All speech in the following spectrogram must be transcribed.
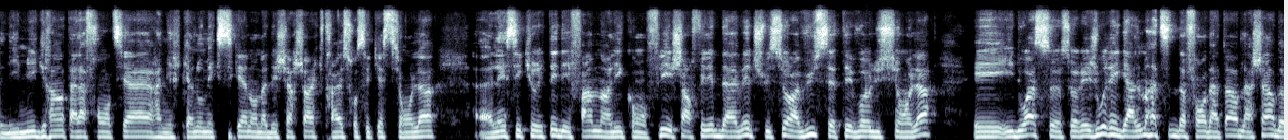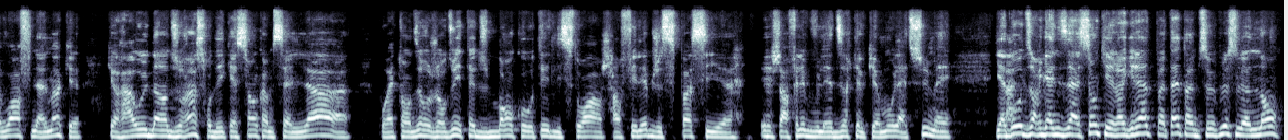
les migrantes à la frontière américano-mexicaine, on a des chercheurs qui travaillent sur ces questions-là, l'insécurité des femmes dans les conflits. Et Charles-Philippe David, je suis sûr, a vu cette évolution-là. Et il doit se, réjouir également à titre de fondateur de la chaire de voir finalement que, que Raoul Dandurand, sur des questions comme celle-là, euh, pourrait-on dire aujourd'hui, était du bon côté de l'histoire. Charles-Philippe, je ne sais pas si euh, Charles-Philippe voulait dire quelques mots là-dessus, mais il y a ah. d'autres organisations qui regrettent peut-être un petit peu plus le nom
